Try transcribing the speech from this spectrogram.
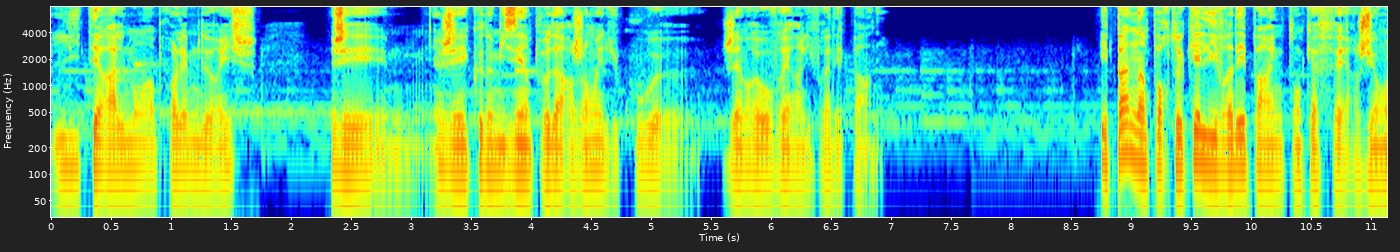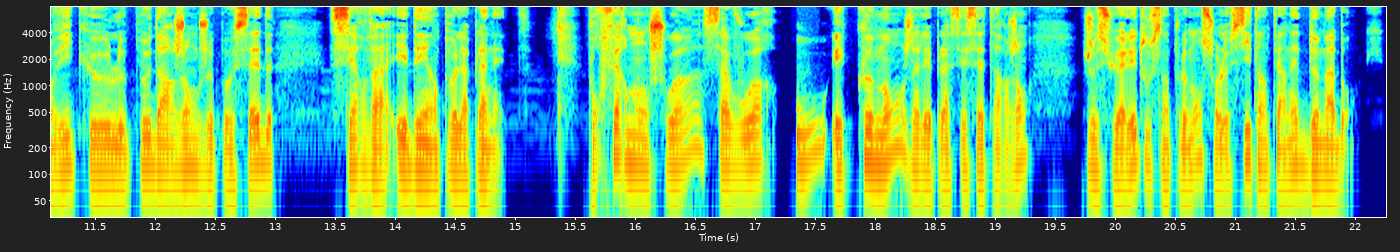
littéralement un problème de riche j'ai économisé un peu d'argent et du coup, euh, j'aimerais ouvrir un livret d'épargne. Et pas n'importe quel livret d'épargne tant qu'à faire. J'ai envie que le peu d'argent que je possède serve à aider un peu la planète. Pour faire mon choix, savoir où et comment j'allais placer cet argent, je suis allé tout simplement sur le site internet de ma banque.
